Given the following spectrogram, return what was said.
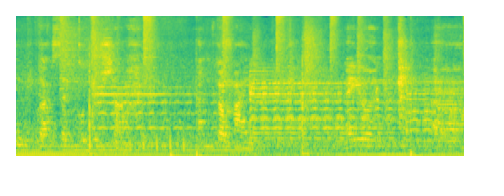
hugasan ko to siya ng kamay. Ayun, um,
